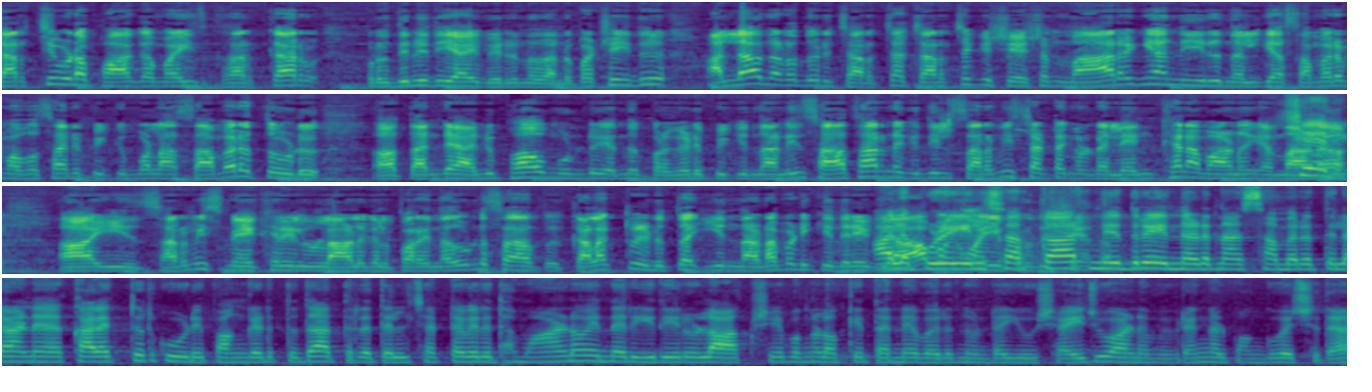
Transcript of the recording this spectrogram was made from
ചർച്ചയുടെ ഭാഗമായി സർക്കാർ പ്രതിനിധിയായി വരുന്നതാണ്. പക്ഷേ ഇത് അല്ലാതെ നടന്നൊരു ചർച്ച. ചർച്ചയ്ക്ക് ശേഷം നാരങ്ങ നീര് നൽകിയ സമരം അവസാനിപ്പിക്കുമ്പോൾ ആ സമരത്തോട് തന്റെ അനുഭവമുണ്ട് എന്ന് പ്രകടിപ്പിക്കുന്നതാണ്. ഈ സാധാരണഗതിയിൽ സർവീസ് ചട്ടങ്ങളുടെ ലംഘനമാണ് എന്നാണ് ഈ സർവീസ് മേഖലയിലുള്ള ആളുകൾ പറയുന്നത്. അതുകൊണ്ട് കളക്ടർ എടുത്ത ഈ നടപടിക്കെതിരെ ആലപ്പുഴയിൽ സർക്കാരിനെതിരെ നടന്ന സമരത്തിലാണ് കളക്ടർ കൂടി പങ്കെടുത്തത്. അത്തരത്തിൽ ചട്ടവിരുദ്ധമാണോ എന്ന രീതിയിലുള്ള ആക്ഷേപങ്ങളൊക്കെ തന്നെ വരുന്നുണ്ട്. യു ഷൈജു ആണ് വിവരങ്ങൾ പങ്കുവച്ചത്.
